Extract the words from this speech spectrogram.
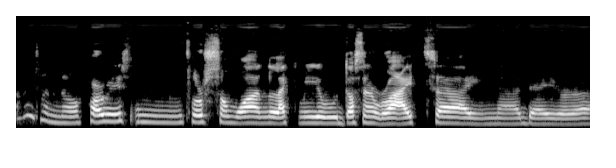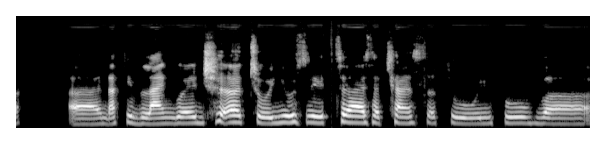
I don't know, probably mm, for someone like me who doesn't write uh, in uh, their uh, native language, uh, to use it as a chance to improve uh,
